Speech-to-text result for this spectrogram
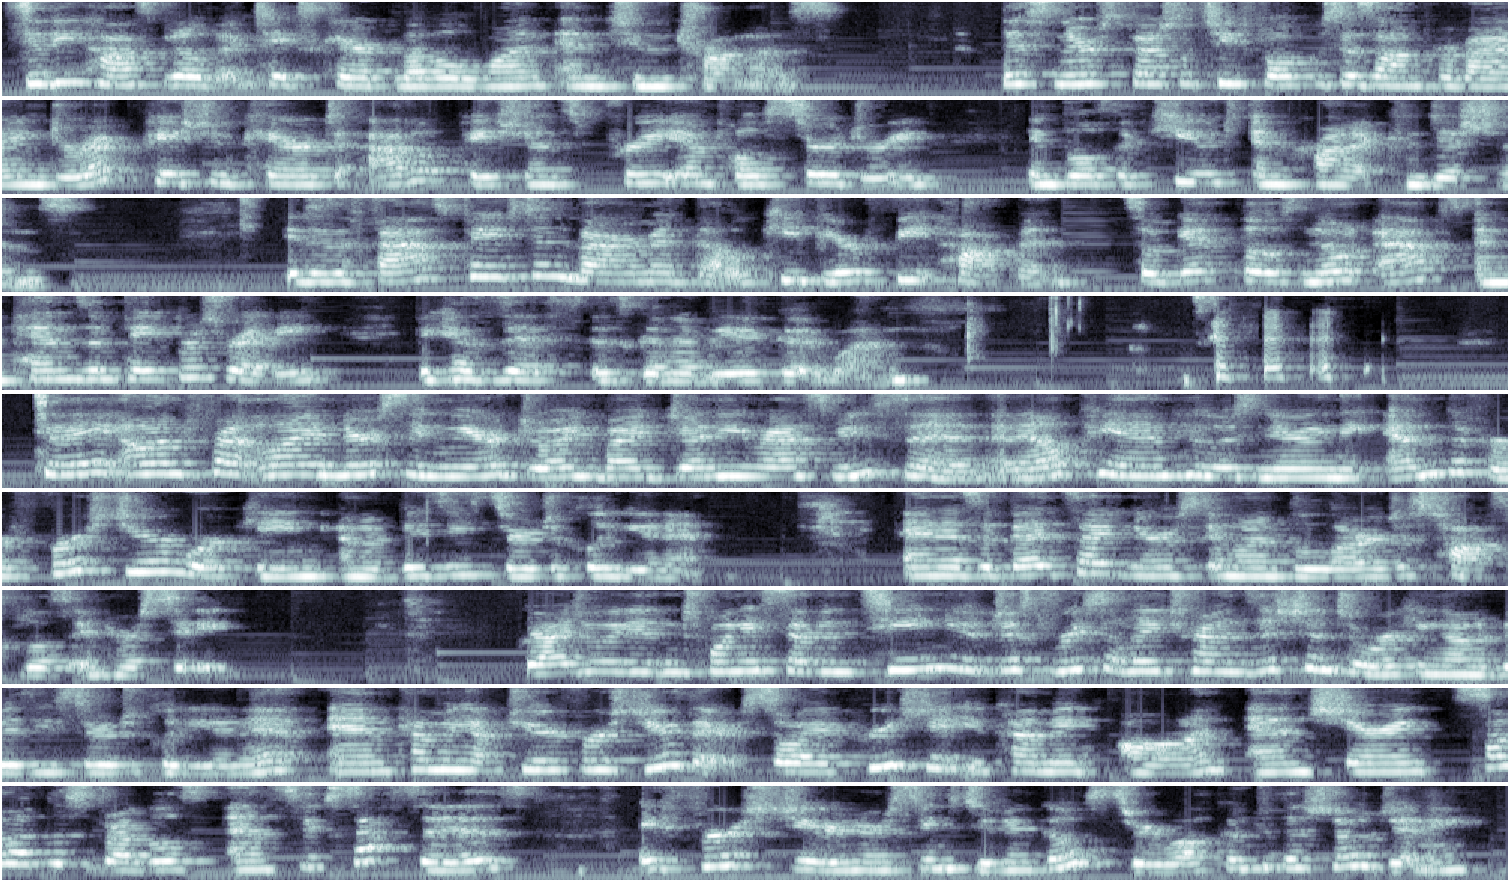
city hospital that takes care of level one and two traumas. This nurse specialty focuses on providing direct patient care to adult patients pre and post surgery in both acute and chronic conditions. It is a fast paced environment that will keep your feet hopping, so get those note apps and pens and papers ready because this is going to be a good one. Today on Frontline Nursing, we are joined by Jenny Rasmussen, an LPN who is nearing the end of her first year working on a busy surgical unit and as a bedside nurse in one of the largest hospitals in her city. Graduated in 2017, you've just recently transitioned to working on a busy surgical unit and coming up to your first year there. So I appreciate you coming on and sharing some of the struggles and successes a first year nursing student goes through. Welcome to the show, Jenny.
